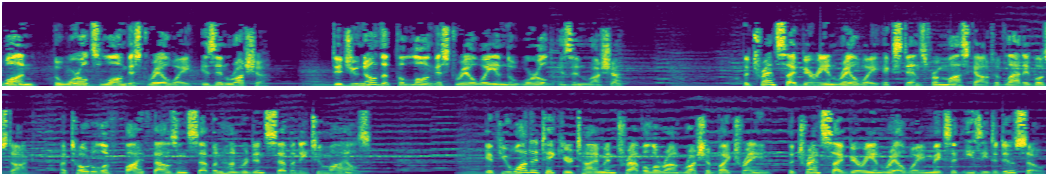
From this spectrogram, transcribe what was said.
1. The world's longest railway is in Russia. Did you know that the longest railway in the world is in Russia? The Trans-Siberian Railway extends from Moscow to Vladivostok, a total of 5,772 miles. If you want to take your time and travel around Russia by train, the Trans-Siberian Railway makes it easy to do so.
